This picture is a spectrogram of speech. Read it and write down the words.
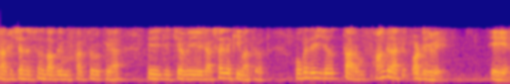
ਡਾਕਟਰ ਚੰਦਰ ਸਿੰਘ ਬਾਬੇ ਜੀ ਮੁਖਾਰਤ ਤੋਂ ਕਿਹਾ ਵੀ ਜਿੱਥੇ ਵੀ ਡਾਕਟਰ ਸਾਹਿਬ ਦਾ ਕੀ ਮਤਲਬ? ਉਹ ਕਹਿੰਦੇ ਜੀ, ਜਦੋਂ ਧਰਮ ਫੰਗ ਲਾ ਕੇ ਉੱਡ ਜਵੇ, ਇਹ ਹੈ।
